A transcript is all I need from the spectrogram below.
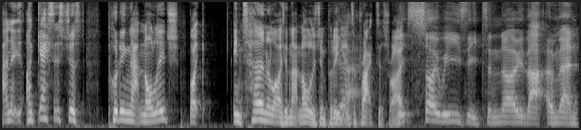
And it, i guess it's just putting that knowledge like internalizing that knowledge and putting yeah. it into practice right? It's so easy to know that and then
